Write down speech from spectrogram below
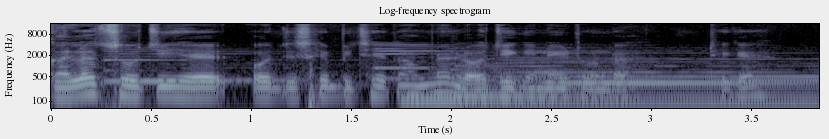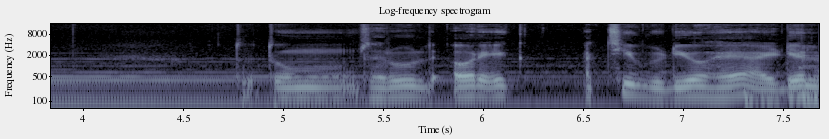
गलत सोची है और जिसके पीछे का हमने लॉजिक ही नहीं ढूंढा, ठीक है? तो तुम ज़रूर, और एक अच्छी वीडियो है आइडियल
